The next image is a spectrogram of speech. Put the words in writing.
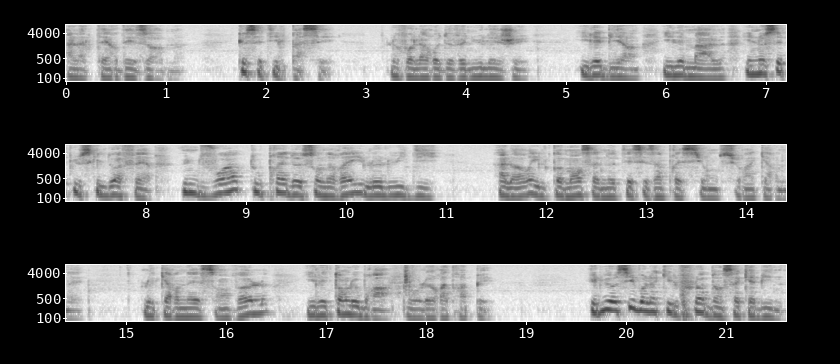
à la terre des hommes. Que s'est-il passé? Le voilà redevenu léger. Il est bien, il est mal, il ne sait plus ce qu'il doit faire. Une voix tout près de son oreille le lui dit. Alors il commence à noter ses impressions sur un carnet. Le carnet s'envole, il étend le bras pour le rattraper. Et lui aussi voilà qu'il flotte dans sa cabine.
